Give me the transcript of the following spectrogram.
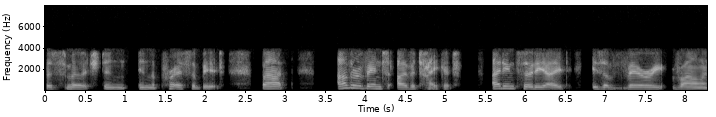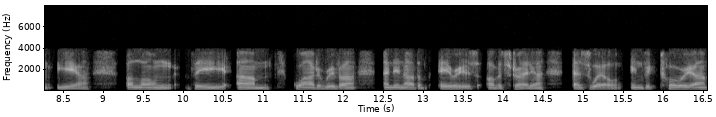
besmirched in, in the press a bit. But other events overtake it. 1838 is a very violent year along the um, Gwydir River and in other areas of Australia as well. In Victoria,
